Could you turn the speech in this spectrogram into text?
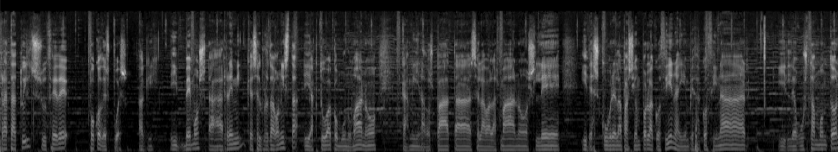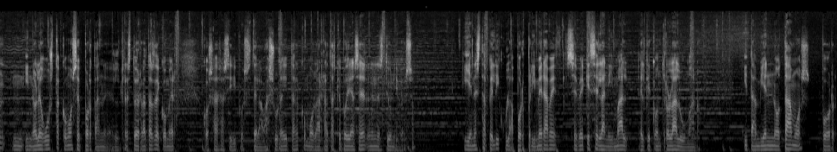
Ratatouille sucede poco después aquí y vemos a Remy, que es el protagonista, y actúa como un humano, camina a dos patas, se lava las manos, lee y descubre la pasión por la cocina y empieza a cocinar y le gusta un montón y no le gusta cómo se portan el resto de ratas de comer cosas así pues de la basura y tal como las ratas que podrían ser en este universo. Y en esta película por primera vez se ve que es el animal el que controla al humano. Y también notamos por,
